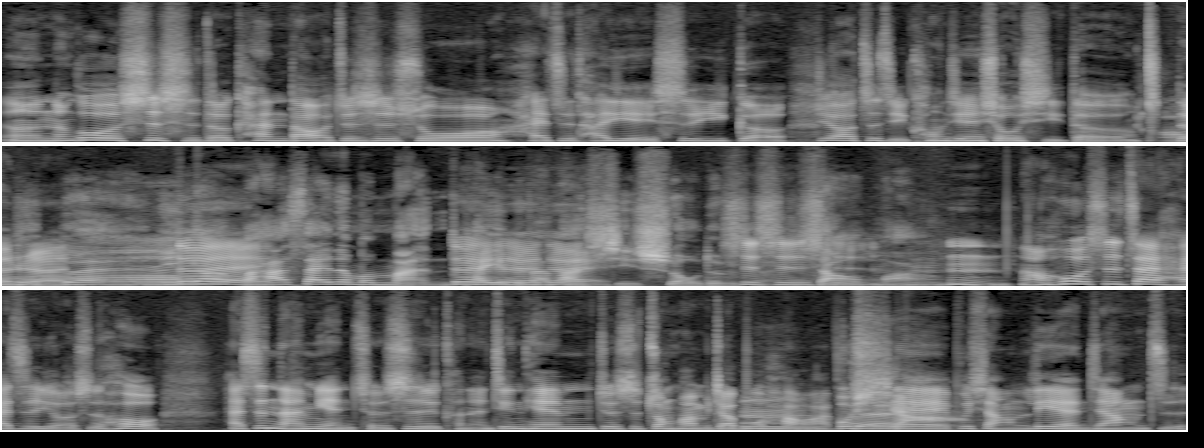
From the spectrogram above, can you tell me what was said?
嗯，能够适时的看到，就是说，孩子他也是一个需要自己空间休息的的人，对，哦。你要对。把他塞那么满，对他也没办法吸收，对不对？是是是。消化，嗯，然后或是在孩子有时候还是难免，就是可能今天就是状况比较不好啊，嗯不累想不想练这样子，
